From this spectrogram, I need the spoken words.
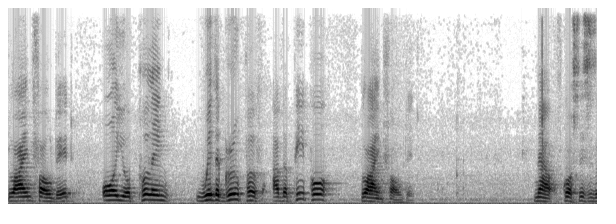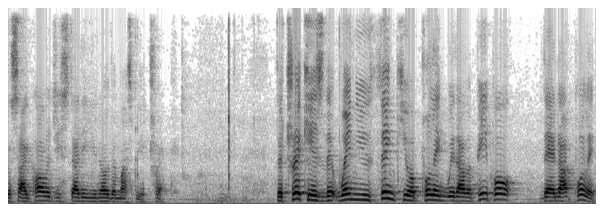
blindfolded, or you're pulling with a group of other people, blindfolded. Now, of course, this is a psychology study, you know there must be a trick. The trick is that when you think you're pulling with other people, they're not pulling.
